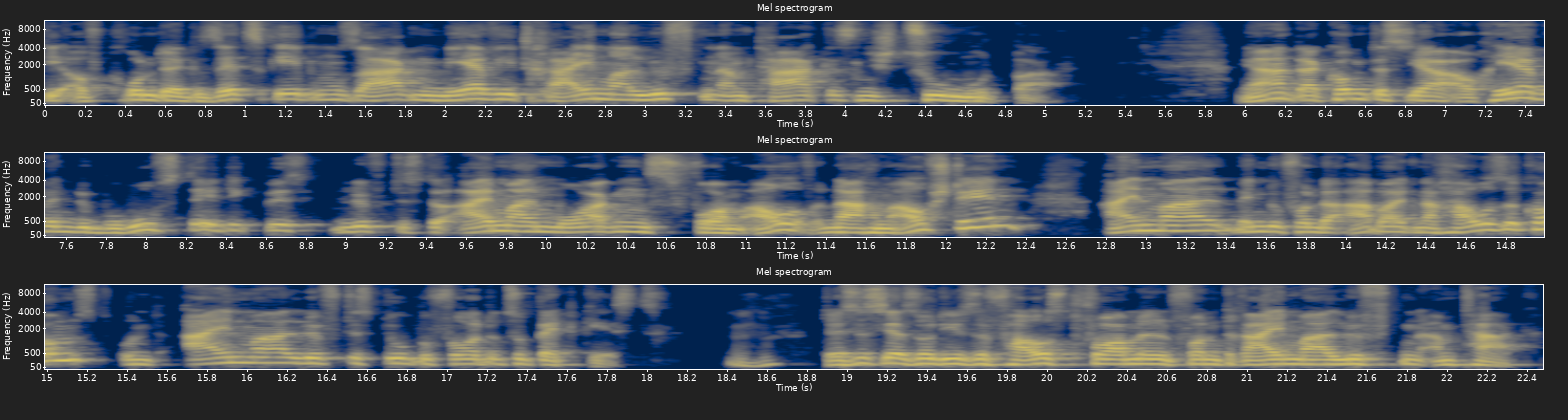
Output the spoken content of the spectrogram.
die aufgrund der Gesetzgebung sagen, mehr wie dreimal lüften am Tag ist nicht zumutbar. Ja, da kommt es ja auch her, wenn du berufstätig bist, lüftest du einmal morgens vorm Auf, nach dem Aufstehen, einmal, wenn du von der Arbeit nach Hause kommst und einmal lüftest du, bevor du zu Bett gehst. Mhm. Das ist ja so diese Faustformel von dreimal Lüften am Tag.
